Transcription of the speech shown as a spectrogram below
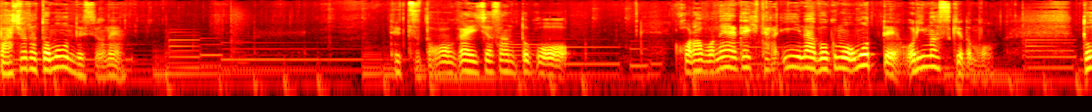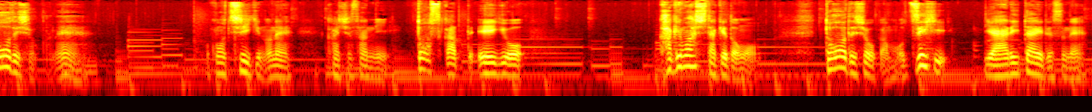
場所だと思うんですよね。鉄道会社さんとこうコラボねできたらいいな僕も思っておりますけどもどうでしょうかね。僕も地域のね会社さんにどうすかって営業かけましたけどもどうでしょうか。もうぜひやりたいですね。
